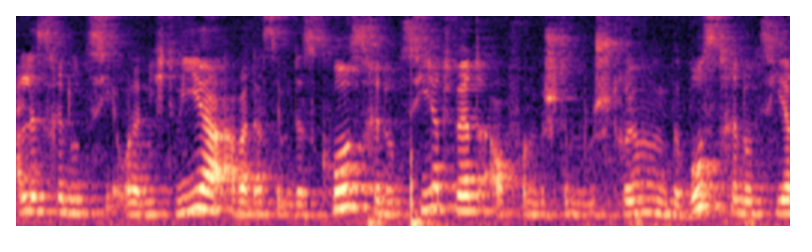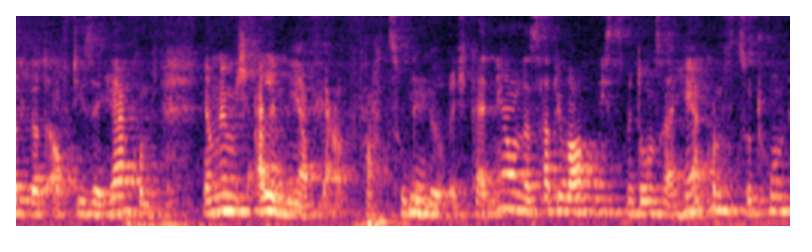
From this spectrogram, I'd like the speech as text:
alles reduzieren, oder nicht wir, aber dass im Diskurs reduziert wird, auch von bestimmten Strömungen bewusst reduziert wird auf diese Herkunft. Wir haben nämlich alle Mehrfachzugehörigkeiten. Ja, und das hat überhaupt nichts mit unserer Herkunft zu tun.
